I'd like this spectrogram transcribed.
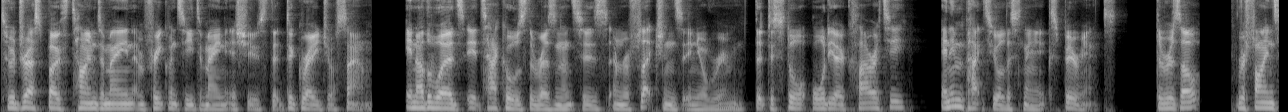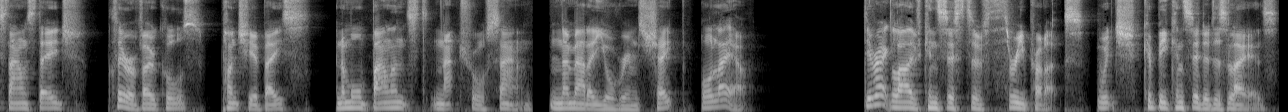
to address both time domain and frequency domain issues that degrade your sound. In other words, it tackles the resonances and reflections in your room that distort audio clarity and impact your listening experience. The result? Refined soundstage, clearer vocals, punchier bass, and a more balanced, natural sound, no matter your room's shape or layout. Dirac Live consists of three products, which could be considered as layers,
